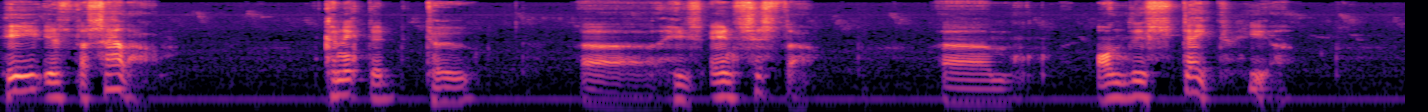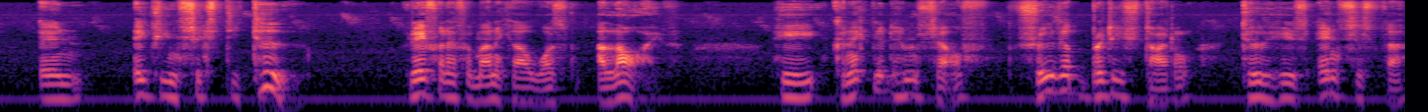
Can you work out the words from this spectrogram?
he is the seller connected to uh, his ancestor um, on this date here in 1862. Rewharewha Manukau was alive. He connected himself through the British title to his ancestor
